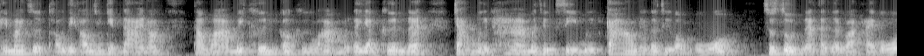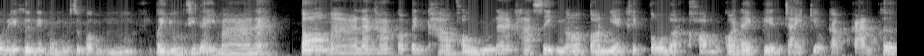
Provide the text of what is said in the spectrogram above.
ให้มากสุดเท่าที่เขาจะเก็บได้เนาะถามว่าไม่ขึ้นก็คือว่ามันก็ยังขึ้นนะ จาก 1 5ื่นมาถึง 4 9 0 0 0เนี่ยก็ถือว่าโอ้โหสุดๆนะถ้าเกิดว่าใครบอกว่ามีขึ้นนี่ผมรู้สึกว่าไปอยู่ที่ไหนมานะ ต่อมานะครับก็เป็นข่าวของ Luna Classic เนาะตอนนี้ crypto.com ก็ได้เปลี่ยนใจเกี่ยวกับการเพิก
